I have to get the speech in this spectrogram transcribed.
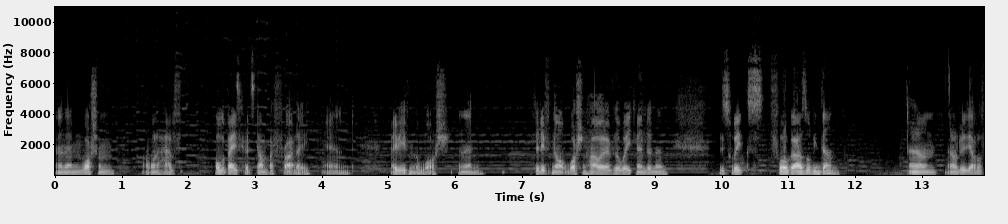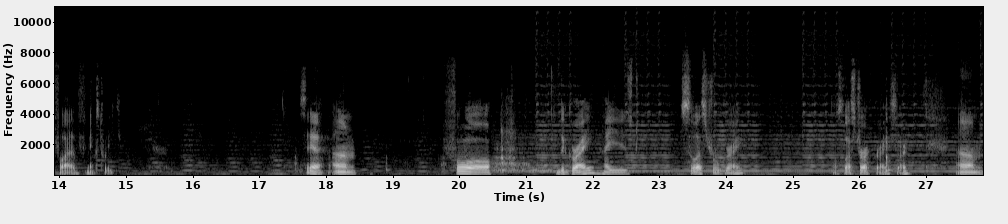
And then wash them. I want to have all the base coats done by Friday, and maybe even the wash, and then but if not, wash and highlight over the weekend, and then this week's four guys will be done. Um, and I'll do the other five next week. So yeah, um, for the grey, I used Celestial Grey, or Celestra Grey, sorry. Um,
